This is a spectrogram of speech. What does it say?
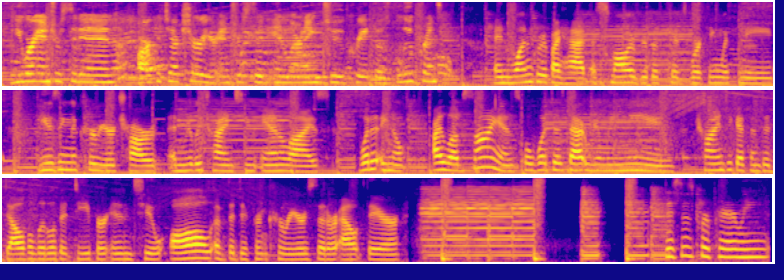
If you are interested in architecture, you're interested in learning to create those blueprints. In one group I had a smaller group of kids working with me using the career chart and really trying to analyze what, you know, I love science, but what does that really mean? Trying to get them to delve a little bit deeper into all of the different careers that are out there. This is preparing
